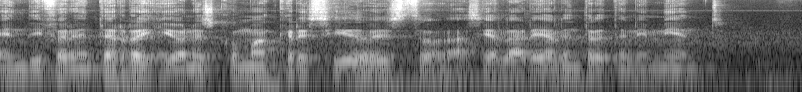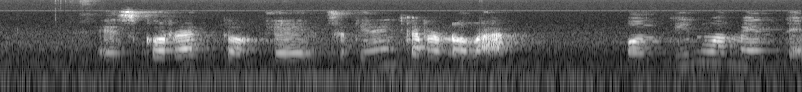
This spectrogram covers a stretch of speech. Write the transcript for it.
en diferentes regiones cómo ha crecido esto hacia el área del entretenimiento. Es correcto, eh, se tienen que renovar continuamente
